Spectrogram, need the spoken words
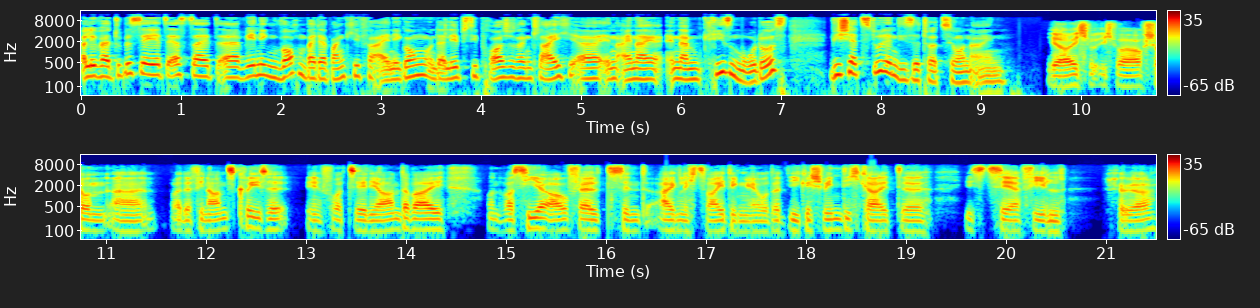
Oliver, du bist ja jetzt erst seit äh, wenigen Wochen bei der Bankiervereinigung und erlebst die Branche dann gleich äh, in, einer, in einem Krisenmodus. Wie schätzt du denn die Situation ein? Ja, ich, ich war auch schon äh, bei der Finanzkrise vor zehn Jahren dabei. Und was hier auffällt, sind eigentlich zwei Dinge. Oder die Geschwindigkeit äh, ist sehr viel höher.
